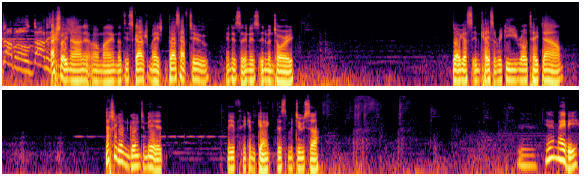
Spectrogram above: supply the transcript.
Double damage. Actually, no, never mind. That the Skywrath Mage does have two in his in his inventory. So I guess in case a Riki rotate down, actually going going to mid. See if he can gank this Medusa. Mm, yeah, maybe.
